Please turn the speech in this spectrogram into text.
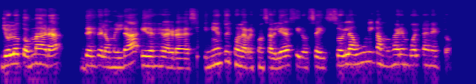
yo lo tomara desde la humildad y desde el agradecimiento y con la responsabilidad de decir, o soy la única mujer envuelta en esto.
